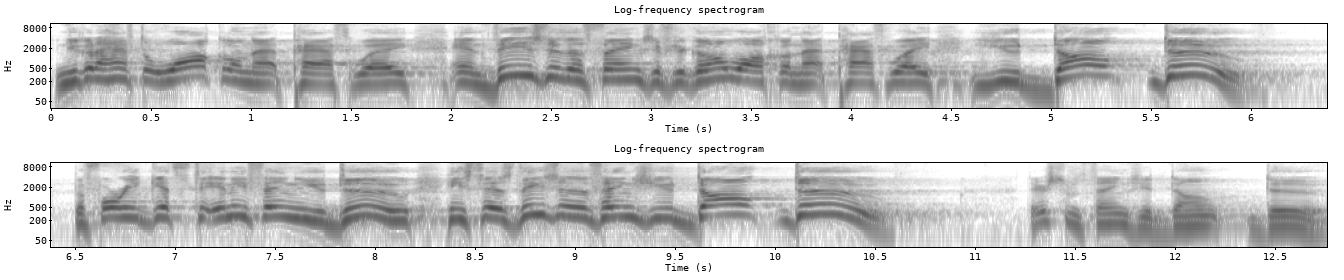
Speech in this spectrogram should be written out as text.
And you're going to have to walk on that pathway. And these are the things, if you're going to walk on that pathway, you don't do. Before he gets to anything you do, he says, These are the things you don't do. There's some things you don't do.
